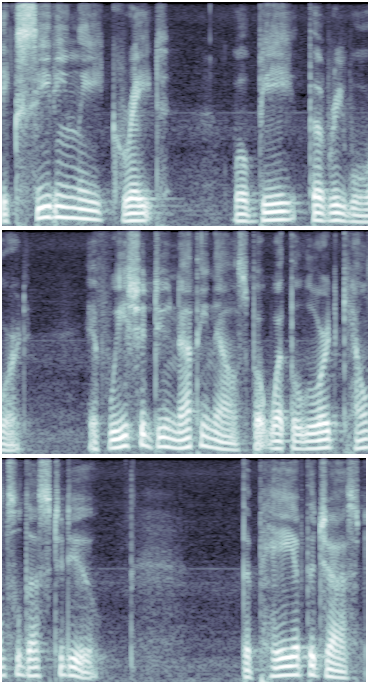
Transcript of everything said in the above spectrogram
Exceedingly great will be the reward if we should do nothing else but what the Lord counseled us to do, the pay of the just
